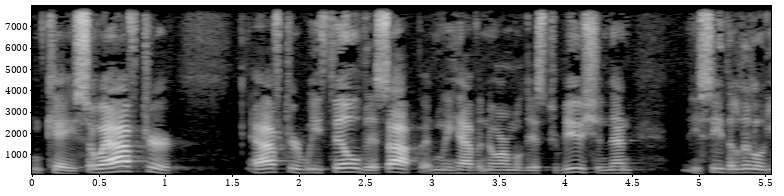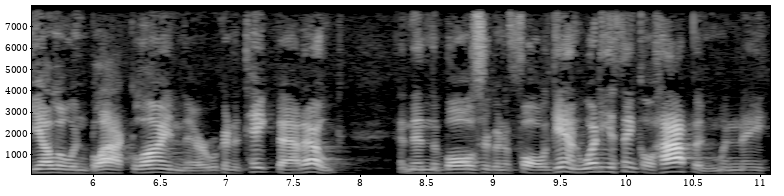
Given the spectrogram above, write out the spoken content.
Okay, so after, after we fill this up and we have a normal distribution, then you see the little yellow and black line there. We're going to take that out, and then the balls are going to fall again. What do you think will happen when they,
